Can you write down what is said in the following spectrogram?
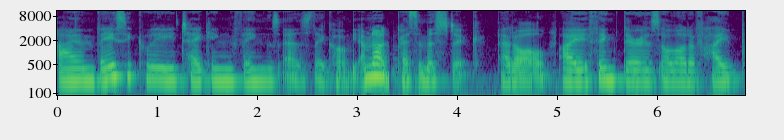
I'm basically taking things as they come. I'm not pessimistic at all. I think there is a lot of hype,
